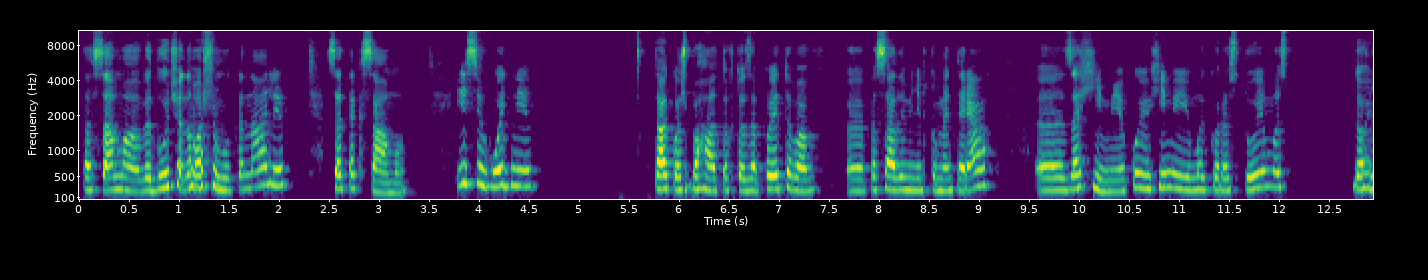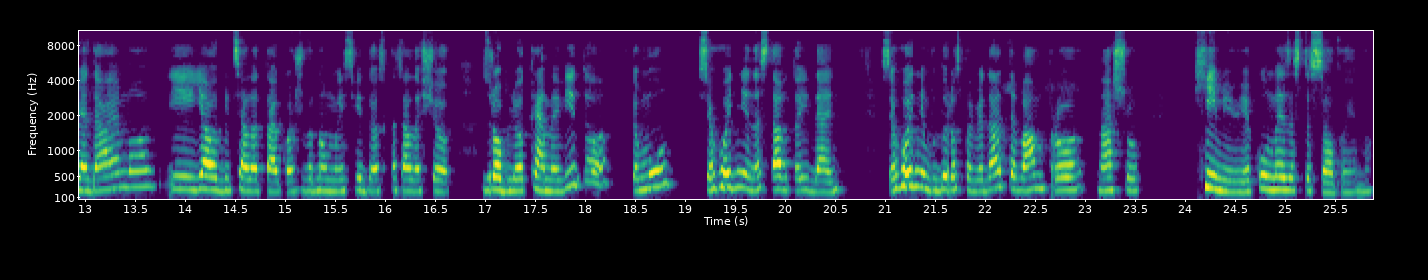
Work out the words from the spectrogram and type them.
та сама ведуча на вашому каналі, все так само. І сьогодні також багато хто запитував, е, писали мені в коментарях за хімію, якою хімією ми користуємось доглядаємо. І я обіцяла також в одному із відео сказала, що зроблю окреме відео, тому сьогодні настав той день. Сьогодні буду розповідати вам про нашу хімію, яку ми застосовуємо.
